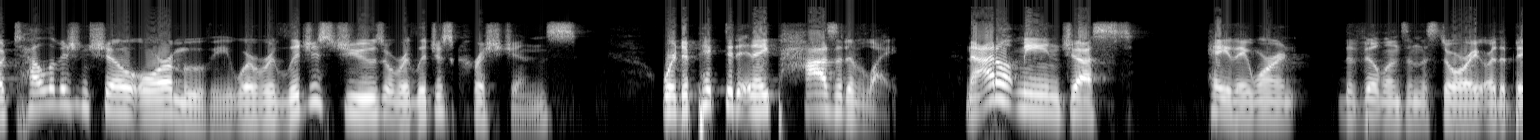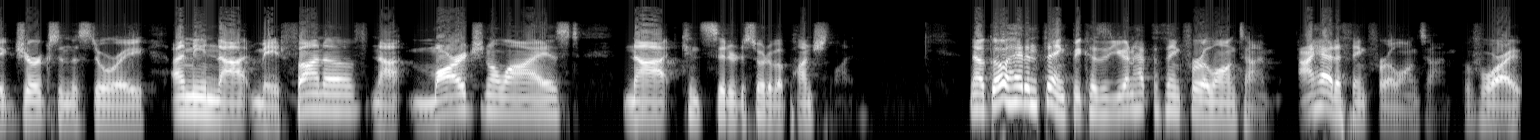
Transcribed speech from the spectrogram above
a television show or a movie where religious Jews or religious Christians were depicted in a positive light? Now, I don't mean just hey, they weren't the villains in the story or the big jerks in the story. I mean, not made fun of, not marginalized, not considered a sort of a punchline. Now, go ahead and think because you're going to have to think for a long time. I had to think for a long time before I,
